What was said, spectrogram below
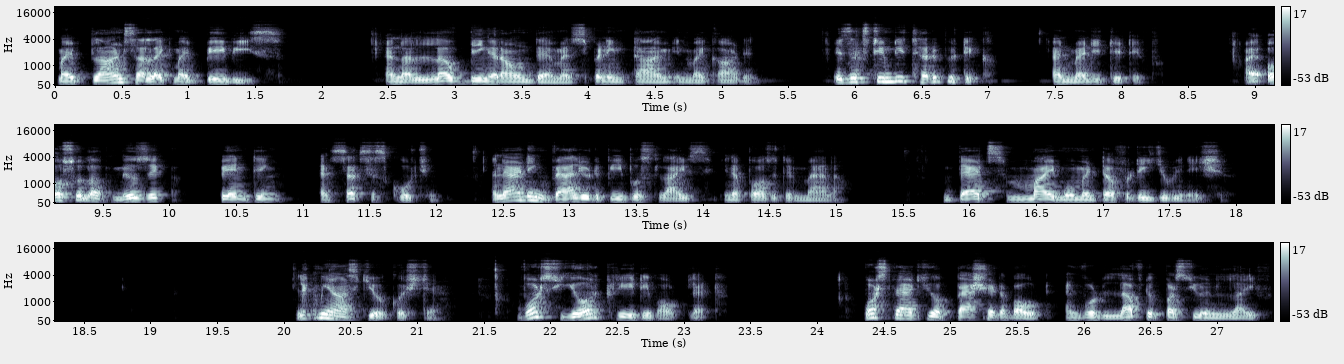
My plants are like my babies and I love being around them and spending time in my garden. It's extremely therapeutic and meditative. I also love music, painting, and success coaching and adding value to people's lives in a positive manner. That's my moment of rejuvenation. Let me ask you a question. What's your creative outlet? What's that you're passionate about and would love to pursue in life,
